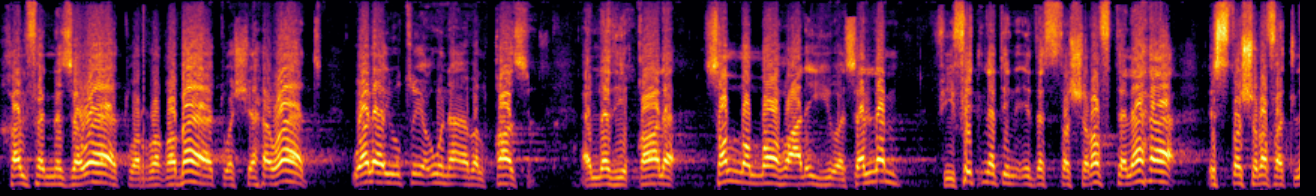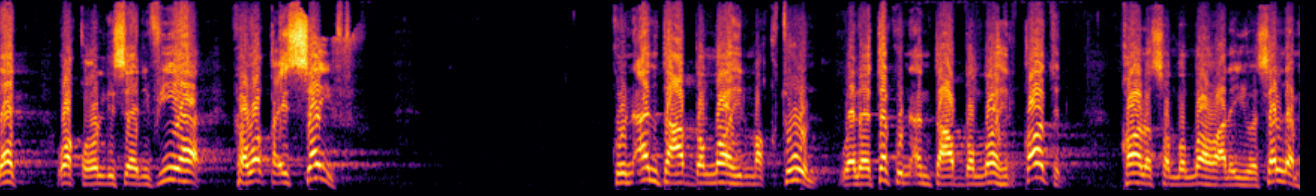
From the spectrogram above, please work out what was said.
خلف النزوات والرغبات والشهوات ولا يطيعون أبا القاسم الذي قال صلى الله عليه وسلم في فتنة إذا استشرفت لها استشرفت لك وقع اللسان فيها كوقع السيف. كن أنت عبد الله المقتول ولا تكن أنت عبد الله القاتل. قال صلى الله عليه وسلم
